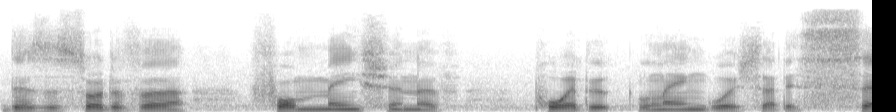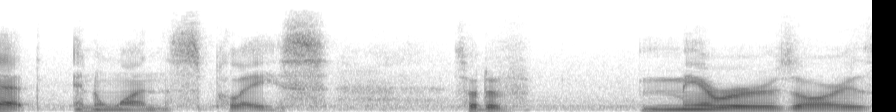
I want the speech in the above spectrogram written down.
there's a sort of a formation of poetic language that is set in one's place, sort of mirrors or is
